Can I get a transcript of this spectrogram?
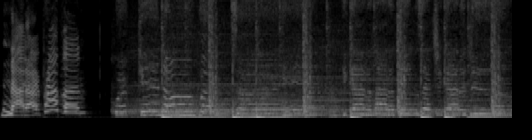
Not our problem. Working overtime. You got a lot of things that you gotta do.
